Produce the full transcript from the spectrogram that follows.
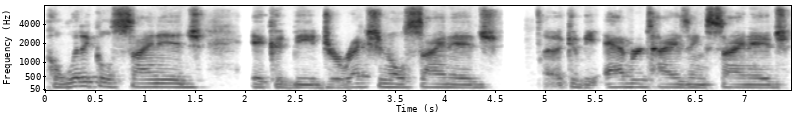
political signage, it could be directional signage, uh, it could be advertising signage.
